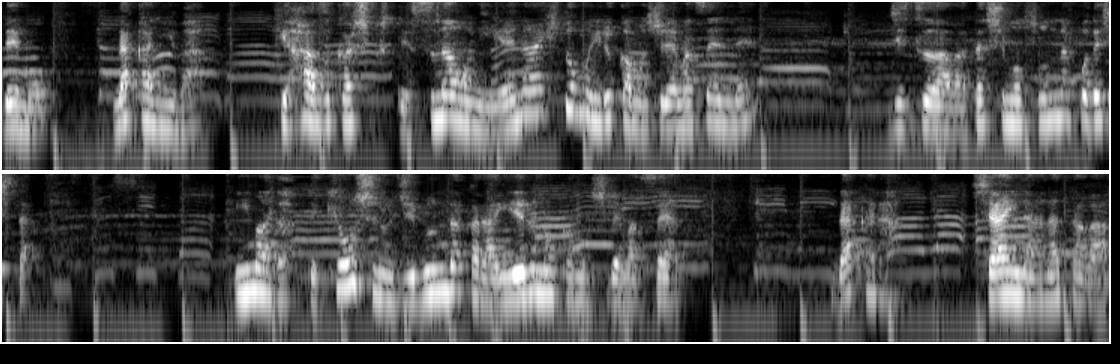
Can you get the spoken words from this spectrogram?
でも、中には気恥ずかしくて素直に言えない人もいるかもしれませんね。実は私もそんな子でした。今だって教師の自分だから言えるのかもしれません。だから、シャイなあなたは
